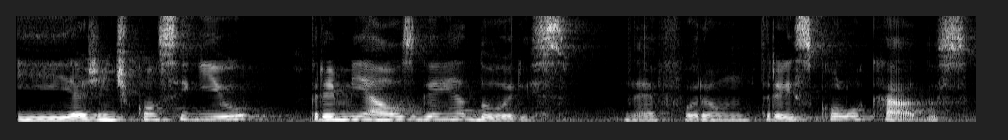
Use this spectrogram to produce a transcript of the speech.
e a gente conseguiu premiar os ganhadores, né? Foram três colocados.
